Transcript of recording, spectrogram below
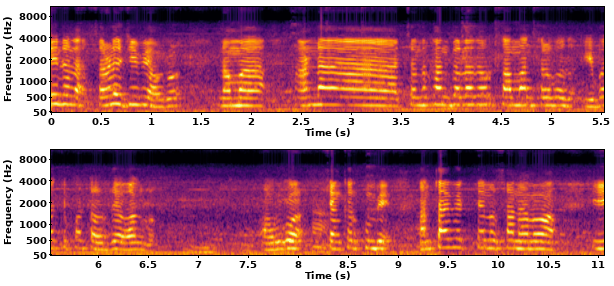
ಏನಿಲ್ಲ ಸರಳ ಜೀವಿ ಅವರು. ನಮ್ಮ ಅಣ್ಣ ಚಂದ್ರಕಾಂತ್ ಬೆಲ್ಲದವ್ರು ತಮ್ಮ ಅಂತ ಹೇಳ್ಬೋದು. ಇಪ್ಪತ್ತು ಇಪ್ಪತ್ತು ಅವ್ರದ್ದು ಯಾವಾಗಲೂ. ಅವ್ರಿಗೂ ಶಂಕರ್ ಕುಂಬಿ. ಅಂಥ ವ್ಯಕ್ತಿಯನ್ನು ಸಹ ನಾನು ಈ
